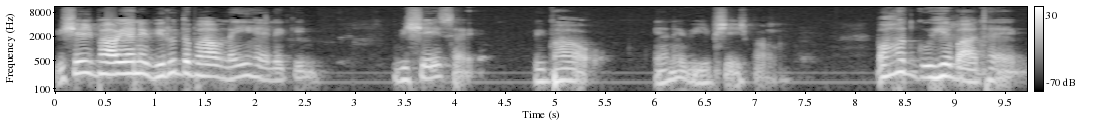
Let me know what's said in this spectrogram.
विशेष भाव यानी विरुद्ध भाव नहीं है, लेकिन विशेष है। विभाव यानी विशेष भाव। बहुत गुह्य बात है।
